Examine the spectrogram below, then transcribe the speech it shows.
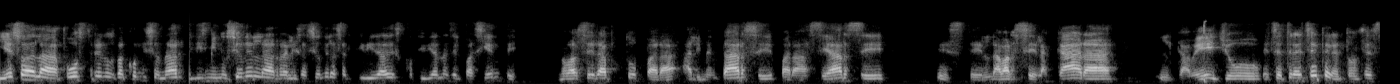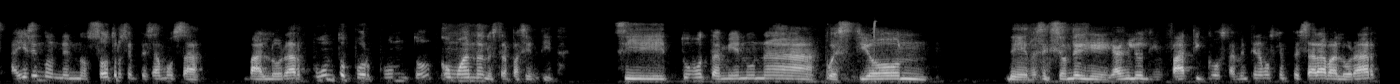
y eso a la postre nos va a condicionar disminución en la realización de las actividades cotidianas del paciente. No va a ser apto para alimentarse, para asearse, este, lavarse la cara, el cabello, etcétera, etcétera. Entonces, ahí es en donde nosotros empezamos a valorar punto por punto cómo anda nuestra pacientita. Si tuvo también una cuestión de resección de ganglios linfáticos, también tenemos que empezar a valorar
